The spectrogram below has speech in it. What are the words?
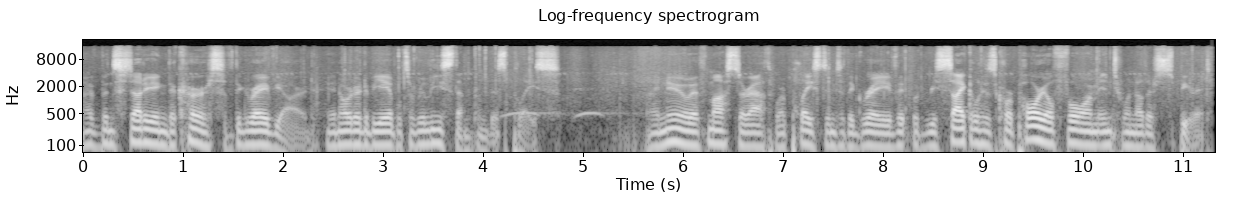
I've been studying the curse of the graveyard in order to be able to release them from this place. I knew if Mostrath were placed into the grave, it would recycle his corporeal form into another spirit.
